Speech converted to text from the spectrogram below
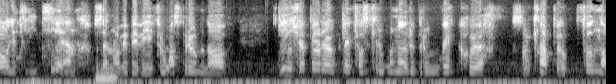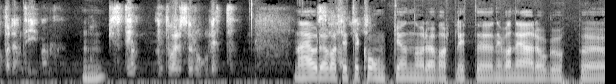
laget elitserien. Och Sen har vi blivit ifrånsprungna av Linköping, Rögle, Karlskrona, Örebro, Växjö som knappt var uppfunna på den tiden. Mm. Så det inte var det så roligt. Nej och det har varit lite konken och det har varit lite, ni var nära att gå upp eh,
